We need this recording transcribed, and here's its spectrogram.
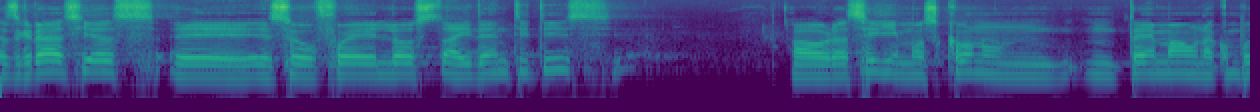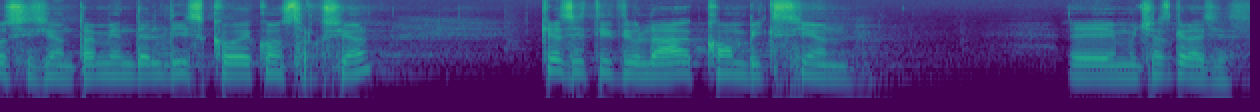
Muchas gracias. Eh, eso fue Lost Identities. Ahora seguimos con un, tema, una composición también del disco de construcción que se titula Convicción. Eh, muchas gracias.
